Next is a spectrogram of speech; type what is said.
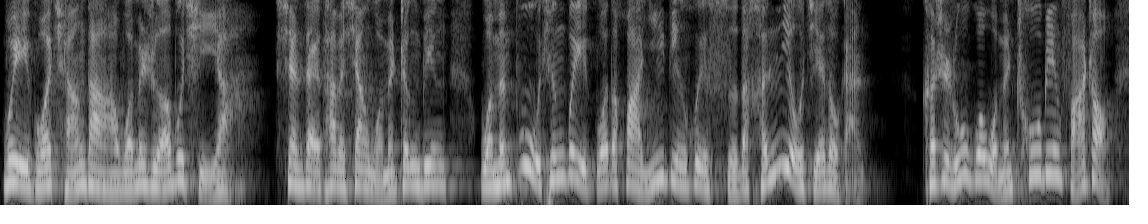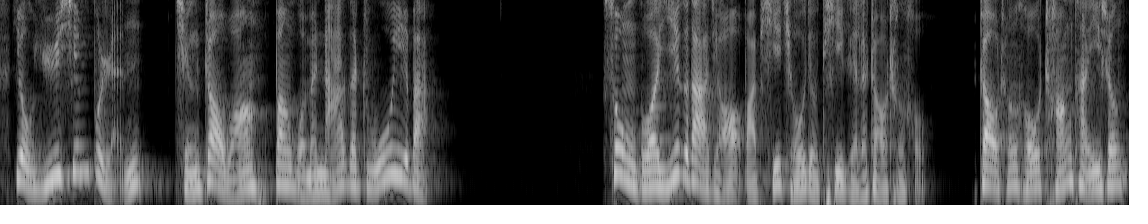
魏国强大，我们惹不起呀。现在他们向我们征兵，我们不听魏国的话，一定会死的很有节奏感。可是，如果我们出兵伐赵，又于心不忍，请赵王帮我们拿个主意吧。宋国一个大脚把皮球就踢给了赵成侯。赵成侯长叹一声：“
